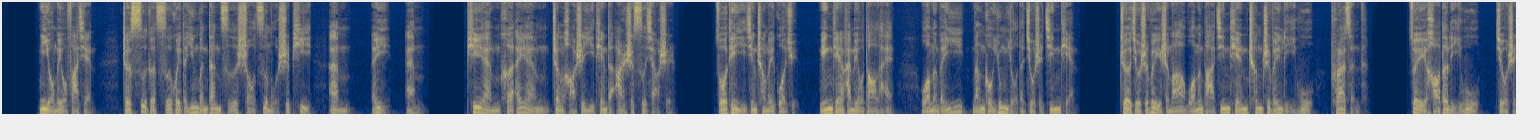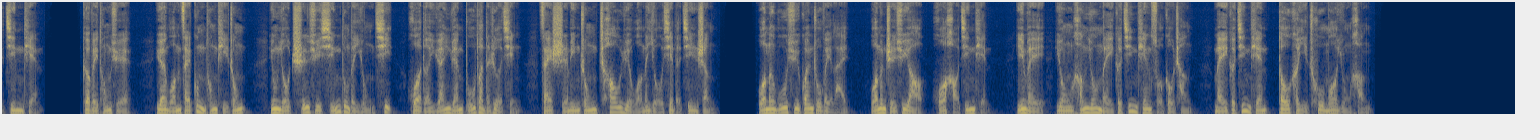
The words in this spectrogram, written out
你有没有发现，这四个词汇的英文单词首字母是 P M A M？P M 和 A M 正好是一天的二十四小时。昨天已经成为过去，明天还没有到来。我们唯一能够拥有的就是今天。这就是为什么我们把今天称之为礼物 （present）。最好的礼物就是今天。各位同学。愿我们在共同体中拥有持续行动的勇气，获得源源不断的热情，在使命中超越我们有限的今生。我们无需关注未来，我们只需要活好今天，因为永恒由每个今天所构成，每个今天都可以触摸永恒。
